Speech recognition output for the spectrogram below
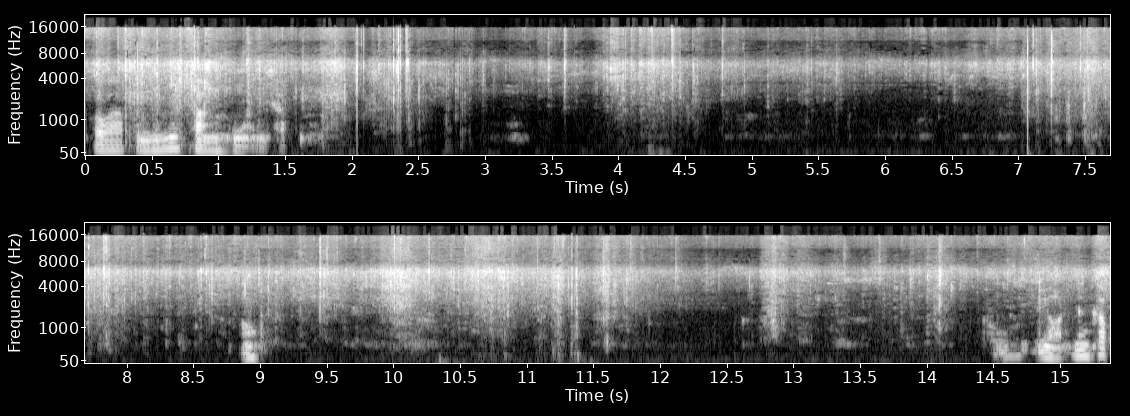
เพราะว่าเป็นอยู่ในฝั่งหวยครับ เอาเอา หยอดหนึงครับ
